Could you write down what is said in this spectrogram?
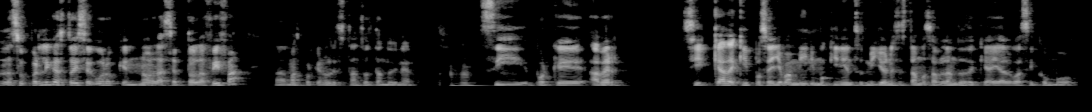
la Superliga estoy seguro que no la aceptó la FIFA, nada más porque no les están soltando dinero. Ajá. Sí, porque, a ver, si cada equipo se lleva mínimo 500 millones, estamos hablando de que hay algo así como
